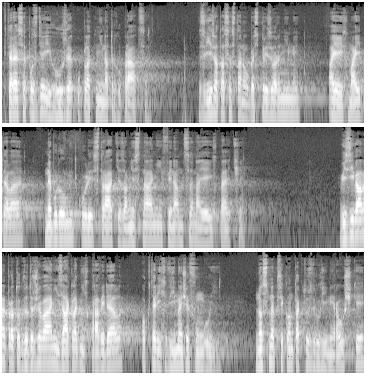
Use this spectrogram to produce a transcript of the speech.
které se později hůře uplatní na trhu práce. Zvířata se stanou bezprizorními a jejich majitelé nebudou mít kvůli ztrátě zaměstnání finance na jejich péči. Vyzýváme proto k dodržování základních pravidel, o kterých víme, že fungují. Nosme při kontaktu s druhými roušky,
